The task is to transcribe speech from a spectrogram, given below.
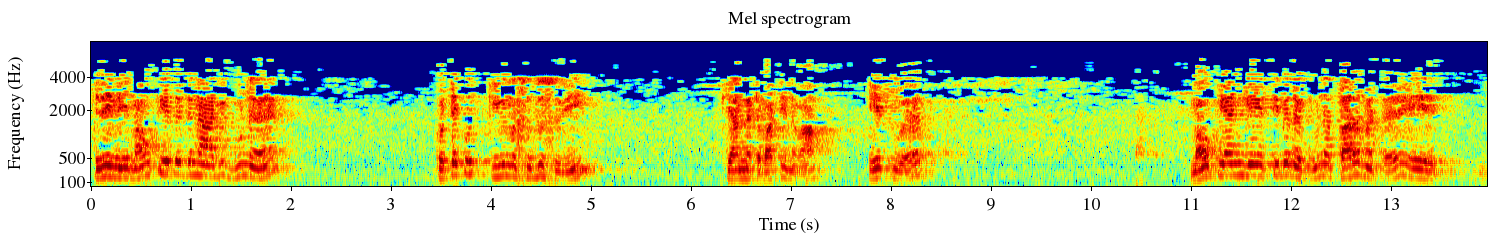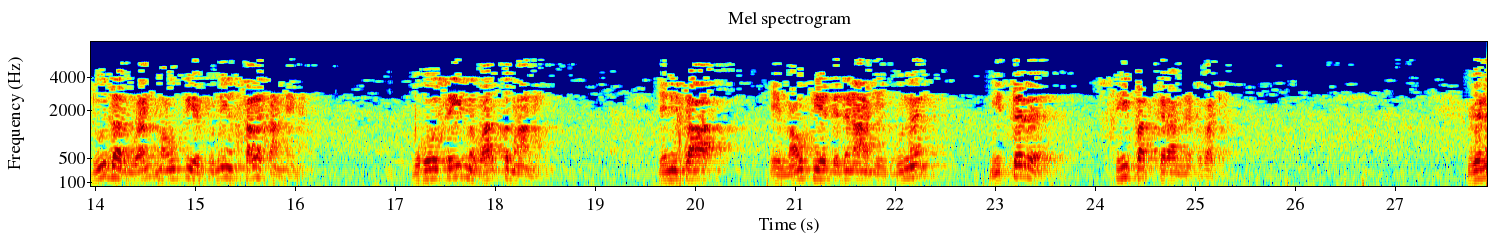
ඉතින් මේ මෞපිය දෙදෙනා අදි ගුණ කොටෙකුත් කීම සුදුසුයි කියන්නට වටිනවා හේතුව මෞපියන්ගේ තිබෙන ಗುಣ තරමට ඒ දූ දරුවන් මව්පිය තුනේ සලකන්නේ නැහැ. බොහෝ සෙයින්ම වර්තමානයේ. ඒ නිසා මේ මව්පිය දෙදෙනාගේ ಗುಣ නිතර සිහිපත් කරන්නට වටිනවා. වෙන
